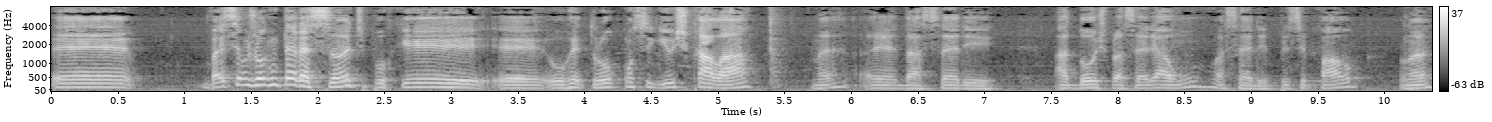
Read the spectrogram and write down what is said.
É, vai ser um jogo interessante porque é, o Retrô conseguiu escalar né, é, da série A2 para a série A1, a série principal, né,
